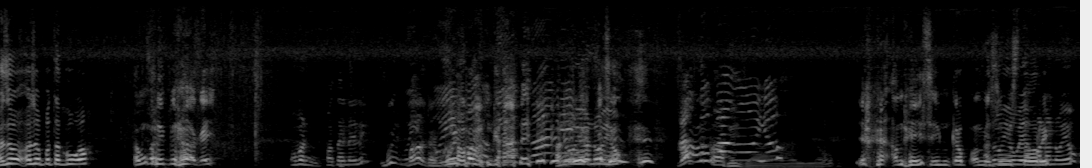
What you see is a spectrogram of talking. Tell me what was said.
Aso, aso patago ah. Amo kani pira kay. Oman, patay na ini. Buy, ba? Buy pa. Ano yun, ano yun? Ako ba kuya? amazing cup, amazing Ano story. Ano yun?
